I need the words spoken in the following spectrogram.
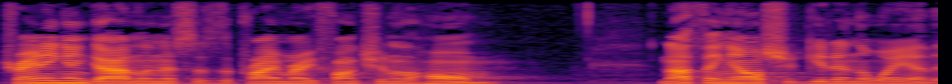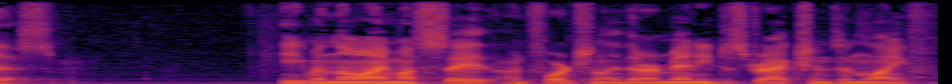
Training in godliness is the primary function of the home. Nothing else should get in the way of this even though I must say, unfortunately, there are many distractions in life.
